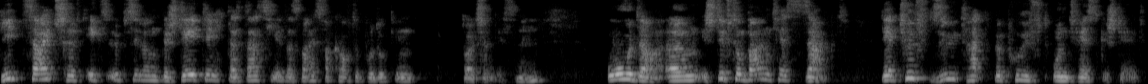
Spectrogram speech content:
die Zeitschrift XY bestätigt, dass das hier das meistverkaufte Produkt in Deutschland ist. Mhm. Oder ähm, Stiftung Warentest sagt, der TÜV Süd hat geprüft und festgestellt.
